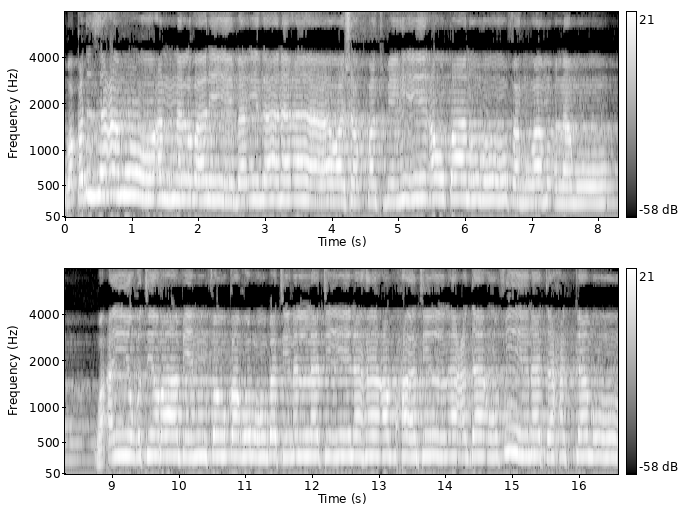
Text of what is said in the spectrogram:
وقد زعموا أن الغريب إذا نأى وشقت به أوطانه فهو مؤلم. وأي اغتراب فوق غربتنا التي لها أضحت الأعداء فينا تحكموا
